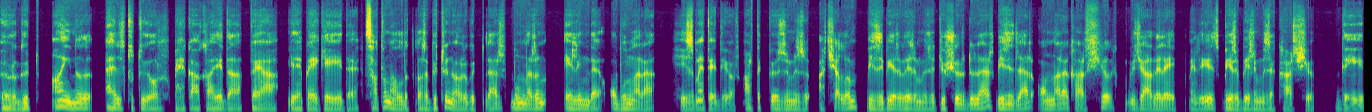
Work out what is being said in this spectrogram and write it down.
örgüt aynı el tutuyor PKK'yı da veya YPG'yi de satın aldıkları bütün örgütler bunların elinde o bunlara hizmet ediyor. Artık gözümüzü açalım. Bizi birbirimizi düşürdüler. Bizler onlara karşı mücadele etmeliyiz. Birbirimize karşı değil.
